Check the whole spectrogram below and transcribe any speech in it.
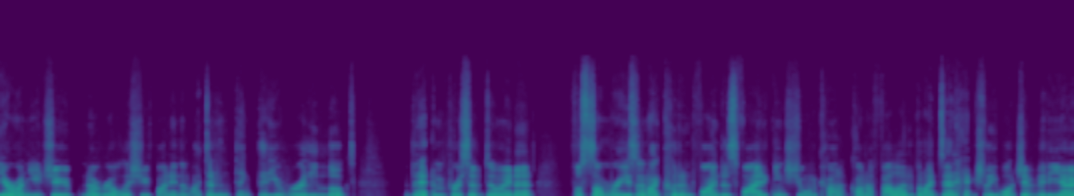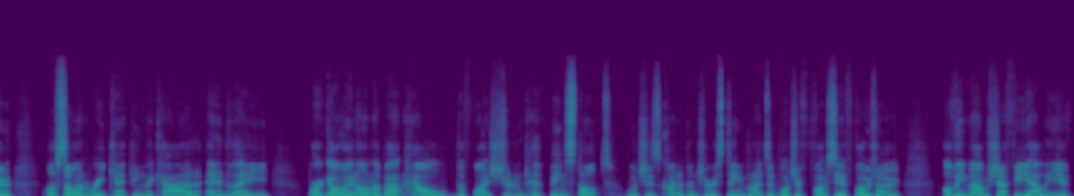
They're on YouTube, no real issue finding them. I didn't think that he really looked that impressive doing it. For some reason, I couldn't find his fight against Sean Con- Connor Fallon, but I did actually watch a video of someone recapping the card, and they were going on about how the fight shouldn't have been stopped, which is kind of interesting. But I did watch a fo- see a photo of Imam Shafi Aliyev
